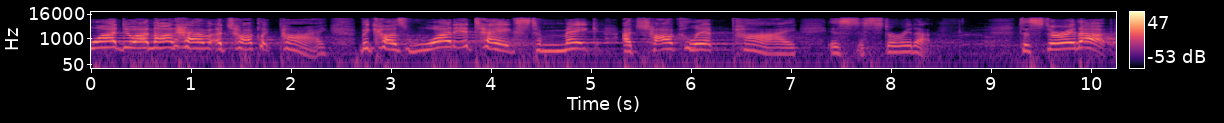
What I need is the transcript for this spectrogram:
Why do I not have a chocolate pie? Because what it takes to make a chocolate pie is to stir it up. To stir it up,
